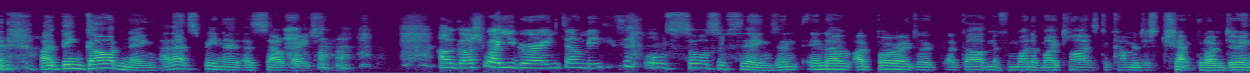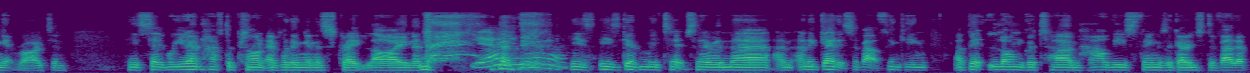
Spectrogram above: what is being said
I've been gardening, and that's been a, a salvation. oh gosh, what are you growing? Tell me. All sorts of things, and you know, I've borrowed a, a gardener from one of my clients to come and just check that I'm doing it right, and he said, "Well, you don't have to plant everything in a straight line," and yeah, yeah. he's he's given me tips here and there, and and again, it's about thinking a bit longer term how these things are going to develop,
